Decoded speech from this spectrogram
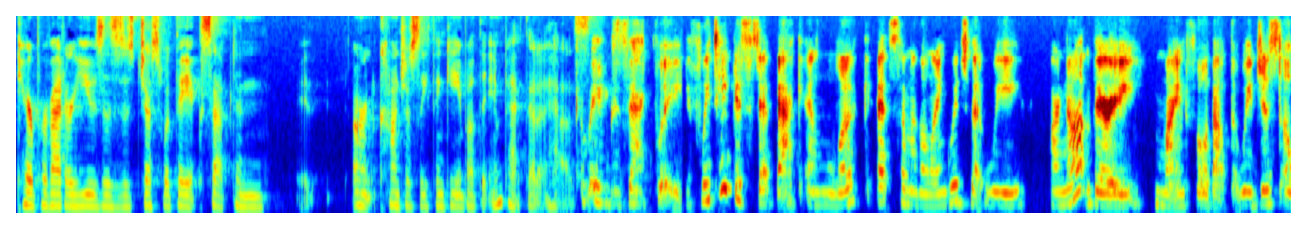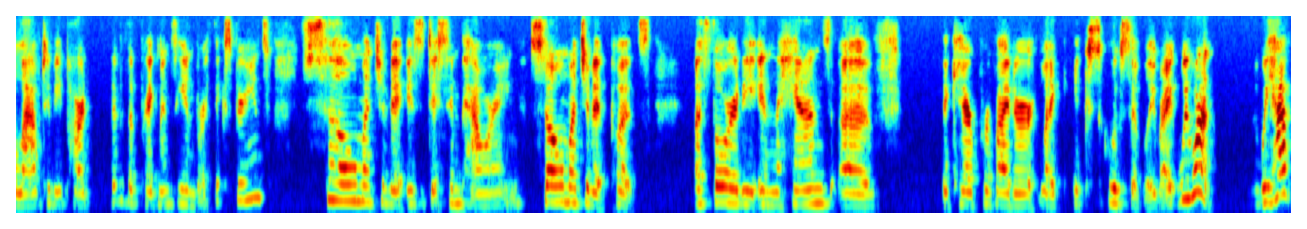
care provider uses is just what they accept and aren't consciously thinking about the impact that it has. Exactly. If we take a step back and look at some of the language that we are not very mindful about that we just allow to be part of the pregnancy and birth experience, so much of it is disempowering. So much of it puts authority in the hands of the care provider, like exclusively, right? We want, we have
